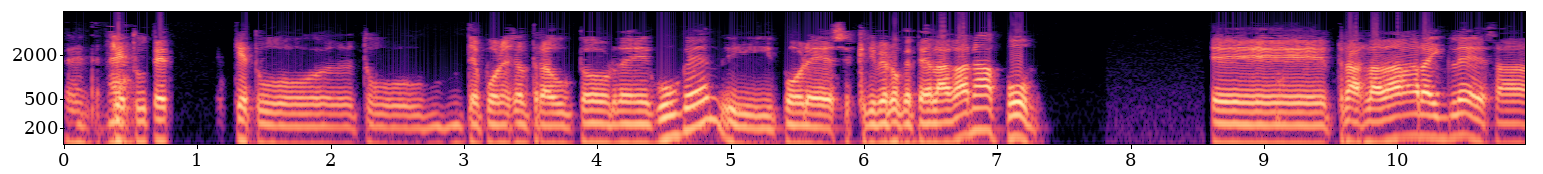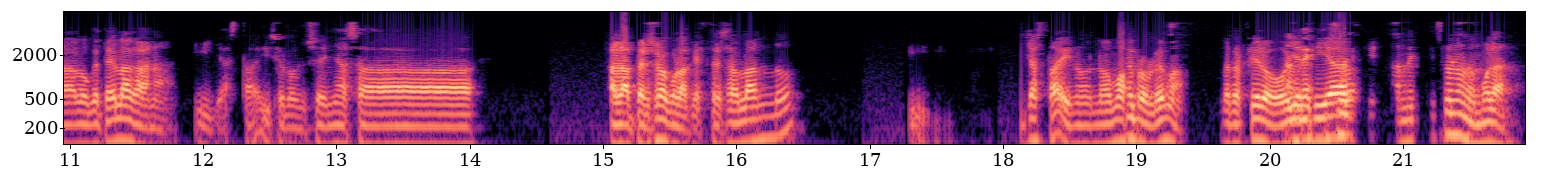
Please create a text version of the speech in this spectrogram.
internet. que tú te que tú, tú te pones el traductor de Google y pones escribes lo que te dé la gana pum eh, trasladar a inglés a lo que te dé la gana y ya está y se lo enseñas a a la persona con la que estés hablando y ya está y no, no hay más problema me refiero hoy a, en día eso, a mí eso no me mola.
